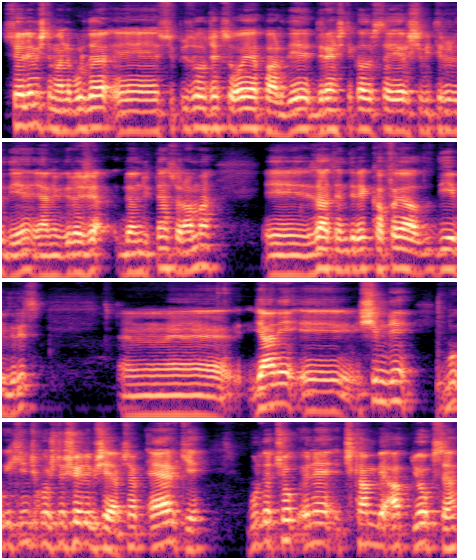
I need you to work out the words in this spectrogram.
söylemiştim hani burada e, sürpriz olacaksa o yapar diye. Dirençli kalırsa yarışı bitirir diye. Yani viraja döndükten sonra ama e, zaten direkt kafaya aldı diyebiliriz. Ee, yani e, şimdi bu ikinci koşuda şöyle bir şey yapacağım. Eğer ki burada çok öne çıkan bir at yoksa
